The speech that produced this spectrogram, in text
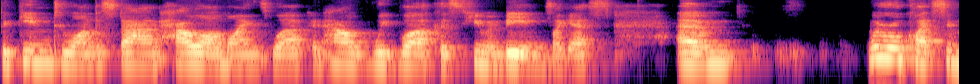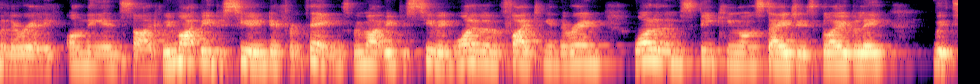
begin to understand how our minds work and how we work as human beings, I guess, um, we're all quite similar really on the inside. We might be pursuing different things. We might be pursuing one of them fighting in the ring, one of them speaking on stages globally, which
